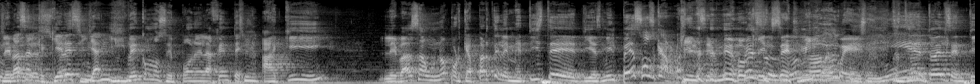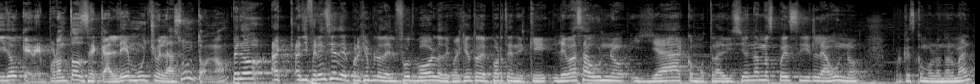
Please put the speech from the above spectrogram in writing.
le vas al que quieres y ya. Y ve cómo se pone la gente. Sí. Aquí. Le vas a uno porque aparte le metiste 10 mil pesos, cabrón. 15,000 O pesos, 15 ¿no? mil, güey. 15,000. Tiene todo el sentido que de pronto se calde mucho el asunto, ¿no? Pero a, a diferencia de, por ejemplo, del fútbol o de cualquier otro deporte en el que le vas a uno y ya como tradición nada más puedes irle a uno, porque es como lo normal,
